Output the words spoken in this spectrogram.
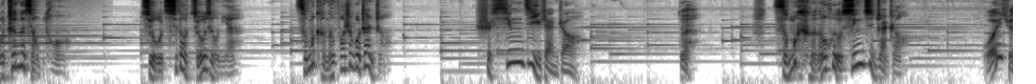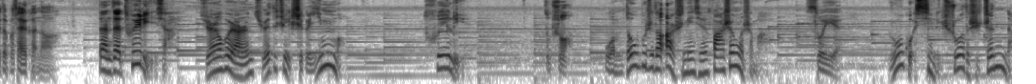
我真的想不通，九七到九九年，怎么可能发生过战争？是星际战争。对，怎么可能会有星际战争？我也觉得不太可能，但再推理一下，居然会让人觉得这是个阴谋。推理？怎么说？我们都不知道二十年前发生了什么，所以，如果信里说的是真的，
